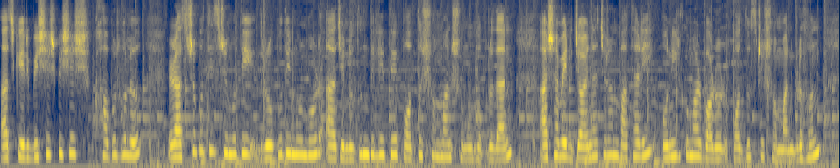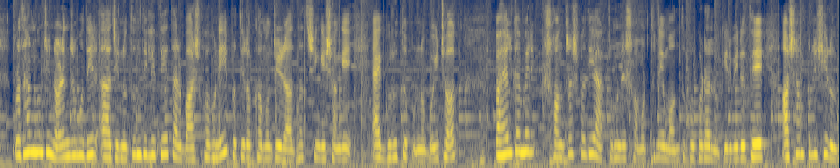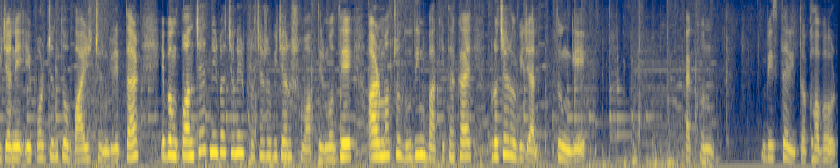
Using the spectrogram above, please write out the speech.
আজকের বিশেষ বিশেষ খবর হলো, রাষ্ট্রপতি শ্রীমতী দ্রৌপদী মুর্মুর আজ নতুন দিল্লিতে পদ্ম সম্মান সমূহ প্রদান। আসামের জয়নাচরণ বাথারি, অনিল কুমার বড়র পদ্মশ্রী সম্মান গ্রহণ। প্রধানমন্ত্রী নরেন্দ্র মোদীর আজ নতুন দিল্লিতে তার বাসভবনে প্রতিরক্ষামন্ত্রী রাজনাথ সিংয়ের সঙ্গে এক গুরুত্বপূর্ণ বৈঠক। পাহেলগামের সন্ত্রাসবাদী আক্রমণের সমর্থনে মন্তব্য করা লোকের বিরুদ্ধে আসাম পুলিশের অভিযানে এ পর্যন্ত বাইশ জন গ্রেপ্তার এবং পঞ্চায়েত নির্বাচনের প্রচার অভিযান সমাপ্তির মধ্যে আর মাত্র দুদিন বাকি থাকায় প্রচার অভিযান তুঙ্গে। এখন বিস্তারিত খবর।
